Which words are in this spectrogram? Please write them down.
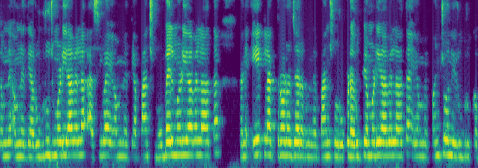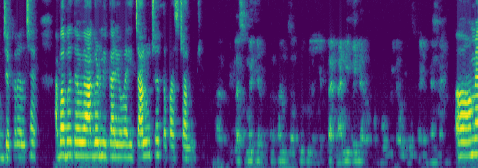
તમને અમને ત્યાં રૂબરૂ જ મળી આવેલા. આ સિવાય અમને ત્યાં પાંચ મોબાઈલ મળી આવેલા હતા અને એક લાખ ત્રણ હજાર અમને પાંચસો રોકડા રૂપિયા મળી આવેલા હતા. એ અમે પંચોની રૂબરૂ કબજે કરેલ છે. આ બાબતે હવે આગળની કાર્યવાહી ચાલુ છે, તપાસ ચાલુ છે. અમે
